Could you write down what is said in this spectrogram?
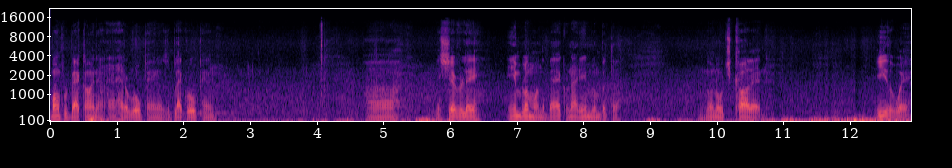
bumper back on. I had a roll pan. It was a black roll pan. Uh, the Chevrolet emblem on the back, or not emblem, but the I don't know what you call that. Either way,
